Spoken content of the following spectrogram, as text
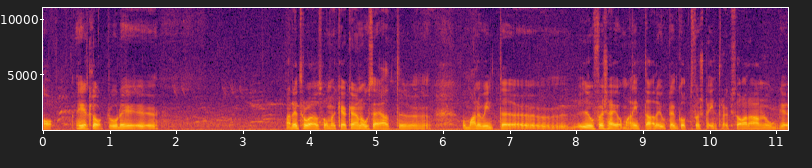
Ja, helt klart. Och det, ja, det tror jag så mycket kan jag nog säga att uh, om man nu inte, uh, i och för sig om man inte hade gjort ett gott första intryck så hade han nog uh,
